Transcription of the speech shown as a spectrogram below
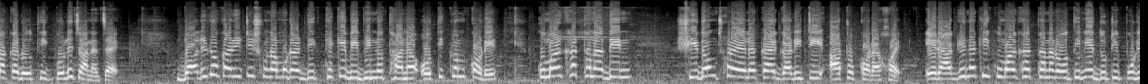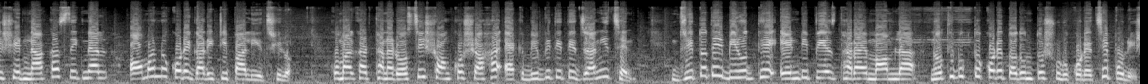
টাকার অধিক বলে জানা যায়। বলেরো গাড়িটি সোনামুড়ার দিক থেকে বিভিন্ন থানা অতিক্রম করে। কুমারঘাট থানাধীন সিদংছড়া এলাকায় গাড়িটি আটক করা হয়। এর আগে নাকি কুমারঘাট থানার অধীনে দুটি পুলিশের নাকা সিগন্যাল অমান্য করে গাড়িটি পালিয়েছিল। কুমারঘাট থানার ওসি শঙ্কর সাহা এক বিবৃতিতে জানিয়েছেন, ধৃতদের বিরুদ্ধে এনডিপিএস ধারায় মামলা নথিভুক্ত করে তদন্ত শুরু করেছে পুলিশ।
